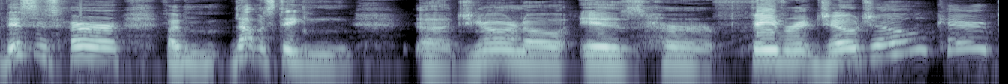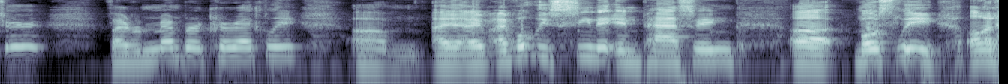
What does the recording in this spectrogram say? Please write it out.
This is her, if I'm not mistaken, uh, Giorno is her favorite JoJo character, if I remember correctly. Um, I, have only seen it in passing, uh, mostly on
